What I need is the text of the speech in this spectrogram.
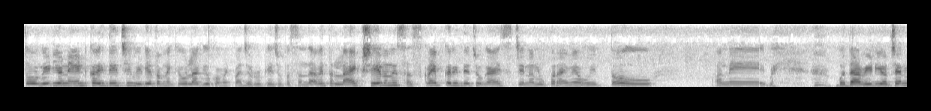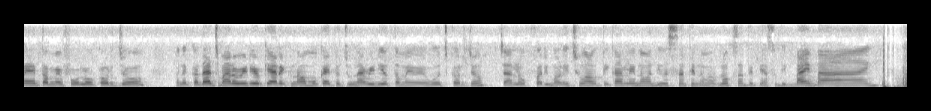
તો વિડીયોને એન્ડ કરી દે છે. વીડિયો તમને કેવો લાગ્યો કોમેન્ટમાં જરૂર કહેજો. પસંદ આવે તો લાઇક શેર અને સબસ્ક્રાઈબ કરી દેજો ગાઈસ ચેનલ ઉપર આવ્યા હોય તો. અને બધા વીડિયો છે ને, તમે ફોલો કરજો. અને કદાચ મારો વીડિયો ક્યારેક ન મુકાય તો જૂના વીડિયો તમે વોચ કરજો. ચાલો, ફરી મળીશું આવતીકાલે નવા દિવસ સાથે, નવા બ્લોગ સાથે. ત્યાં સુધી બાય બાય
